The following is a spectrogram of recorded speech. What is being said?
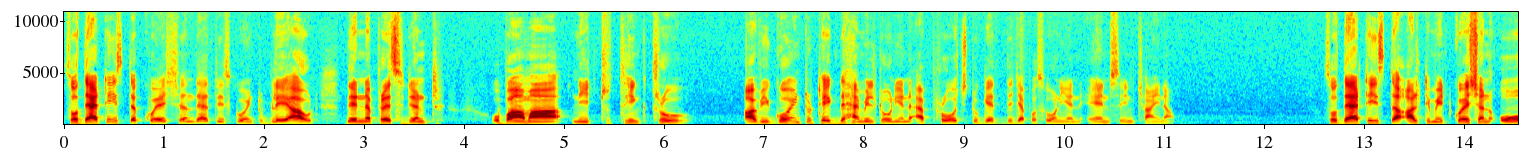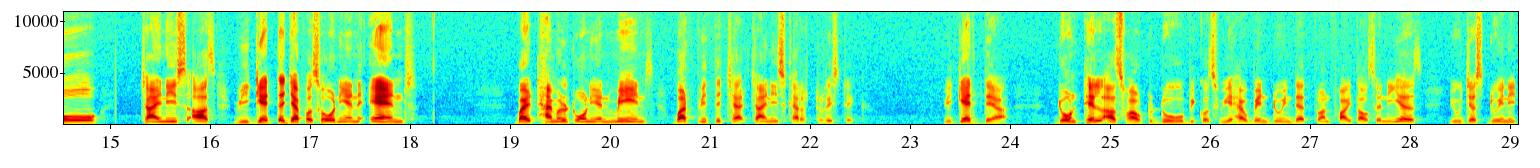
So that is the question that is going to play out. Then President Obama need to think through, are we going to take the Hamiltonian approach to get the Jeffersonian ends in China? So that is the ultimate question. All Chinese ask, we get the Jeffersonian end, by Hamiltonian means, but with the Ch Chinese characteristic. We get there. Don't tell us how to do because we have been doing that for 5,000 years. You're just doing it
